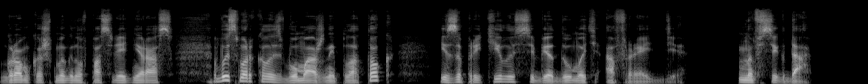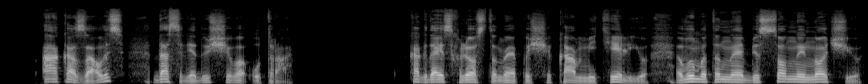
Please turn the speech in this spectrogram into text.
громко шмыгнув последний раз, высморкалась в бумажный платок и запретила себе думать о Фредди. Навсегда а оказалось до следующего утра. Когда исхлестанная по щекам метелью, вымотанная бессонной ночью,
